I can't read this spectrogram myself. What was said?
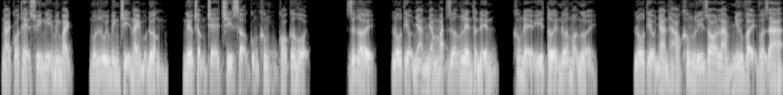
ngài có thể suy nghĩ minh bạch, muốn lui binh chỉ này một đường, nếu chậm trễ chỉ sợ cũng không có cơ hội. Dứt lời, lô tiểu nhàn nhắm mắt dưỡng lên thần đến, không để ý tới nữa mọi người lô tiểu nhàn hào không lý do làm như vậy vừa ra,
